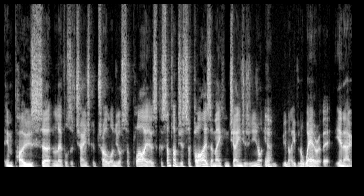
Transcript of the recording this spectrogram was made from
impose certain levels of change control on your suppliers, because sometimes your suppliers are making changes and you're not, yeah. you're not even aware of it, you know,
